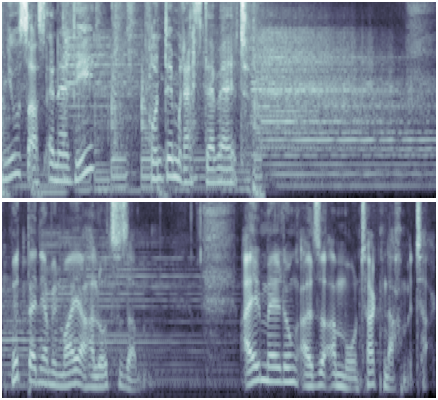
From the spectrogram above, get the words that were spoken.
News aus NRW und dem Rest der Welt. Mit Benjamin Meyer, hallo zusammen. Eilmeldung also am Montagnachmittag.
